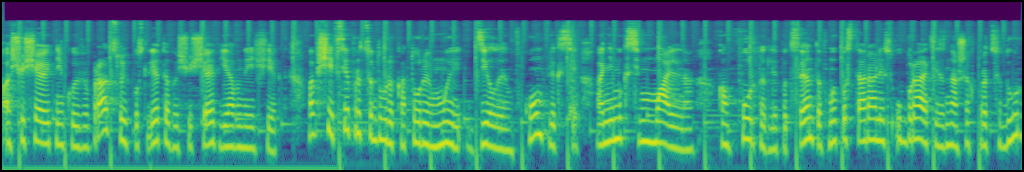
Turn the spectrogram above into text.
ощущает некую вибрацию и после этого ощущает явный эффект. Вообще все процедуры, которые мы делаем в комплексе, они максимально комфортны для пациентов. Мы постарались убрать из наших процедур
